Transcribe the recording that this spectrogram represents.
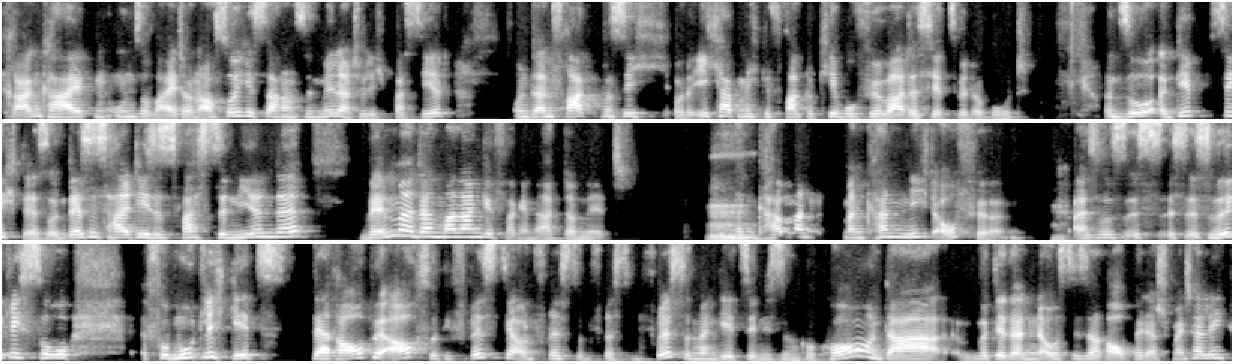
Krankheiten und so weiter. Und auch solche Sachen sind mir natürlich passiert. Und dann fragt man sich, oder ich habe mich gefragt, okay, wofür war das jetzt wieder gut? Und so ergibt sich das. Und das ist halt dieses Faszinierende, wenn man dann mal angefangen hat damit, mhm. dann kann man, man kann nicht aufhören. Also es ist, es ist wirklich so, vermutlich geht es der Raupe auch so, die frisst ja und frisst und frisst und frisst und dann geht sie in diesen Kokon und da wird ja dann aus dieser Raupe der Schmetterling.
